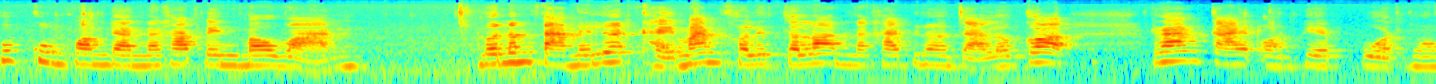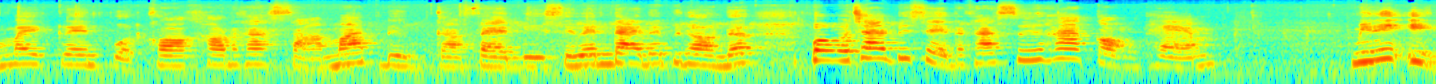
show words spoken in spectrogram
ควบคุมความดันนะคะ เป็นเบาหวาน ลดน้ำตาลในเลือดไขมันคอเลสเตอรอลนะคะพี่น้องจ๋าแล้วก็ร่างกายอ่อนเพลียปวดหัวไมเกรนปวดคอเขานะคะ สามารถดื่มกาแฟ B7 ได้ด้วยพี่น้องเด้อโปรโมชั่นพิเศษนะคะ ซื้อ 5 กล่องแถม มินิอีก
